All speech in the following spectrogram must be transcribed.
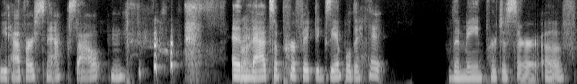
we'd have our snacks out and and right. that's a perfect example to hit the main purchaser of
